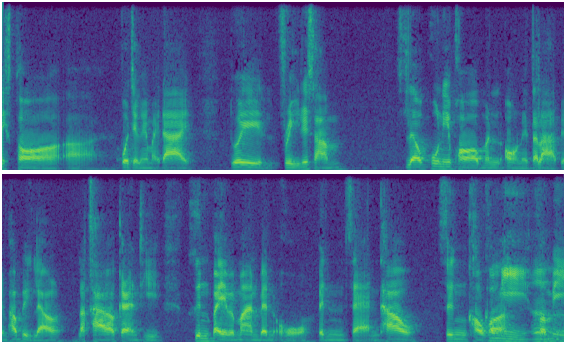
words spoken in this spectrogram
explore โปรเจกต์ใหม่ๆได้ ด้วยฟรีด้วยซ้ำแล้วพวกนี้พอมันออกในตลาดเป็น Public แล้ว ราคาก็การันตีขึ้นไปประมาณเป็นโอ้โหเป็นแสนเท่า ซึ่งเขาก็ก็มีเออก็มี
